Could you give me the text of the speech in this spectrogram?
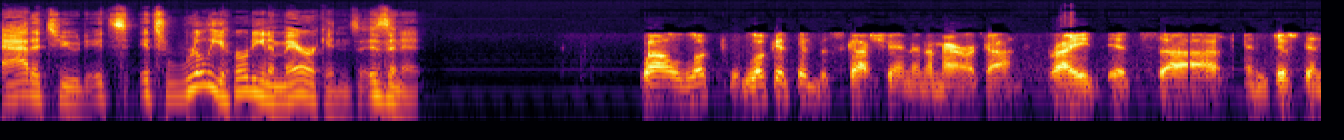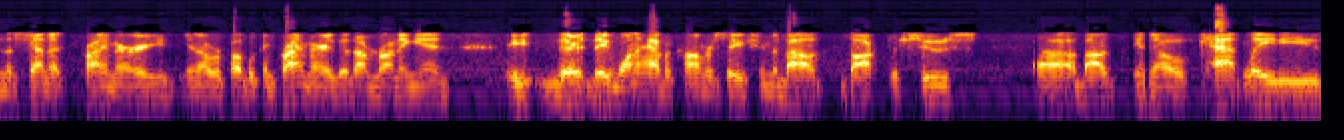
attitude, it's it's really hurting Americans, isn't it? Well, look look at the discussion in America right? It's uh, and just in the Senate primary, you know, Republican primary that I'm running in, they want to have a conversation about Dr. Seuss, uh, about you know cat ladies,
